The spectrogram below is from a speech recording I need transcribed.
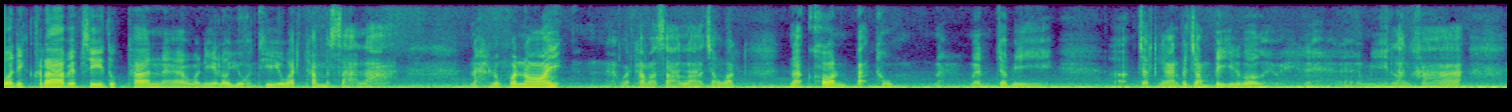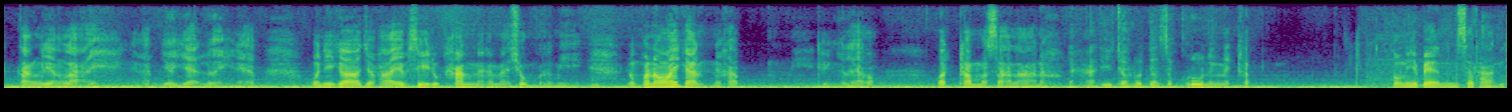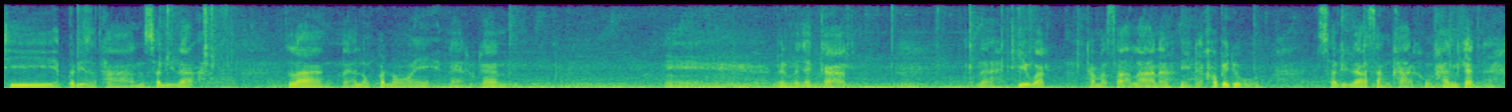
สวัสดีครับ FC ทุกท่านนะฮะวันนี้เราอยู่กันที่วัดธรรมศาลานะหลวงพ่อน้อยนะวัดธรรมศาลาจังหวัดนครปฐมนะเหมือนจะมีจัดงานประจำปีหรือเปล่าเอ่ยมีร้านค้าตั้งเรียงรายนะครับเยอะแยะเลยนะครับ วันนี้ก็จะพา FC ทุกท่านนะมาชมบารมีหลวงพ่อน้อยกันนะครับถึงกันแล้ว วัดธรรมศาลาเนาะนะที่จอดรถกันสักครู่หนึ่งนะครับ ตรงนี้เป็นสถานที่ประดิษฐานสรีระล่างนะหลวงพ่อน้อยนะทุกท่านนี่เป็นบรรยากาศนะที่วัดธรรมศาลานะนี่เดี๋ยวเข้าไปดูสรีระสังขารของท่านกันนะ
